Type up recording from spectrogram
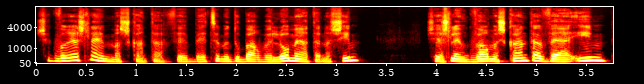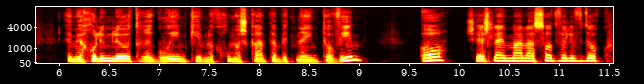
שכבר יש להם משכנתה, ובעצם מדובר בלא מעט אנשים שיש להם כבר משכנתה, והאם הם יכולים להיות רגועים כי הם לקחו משכנתה בתנאים טובים, או שיש להם מה לעשות ולבדוק.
